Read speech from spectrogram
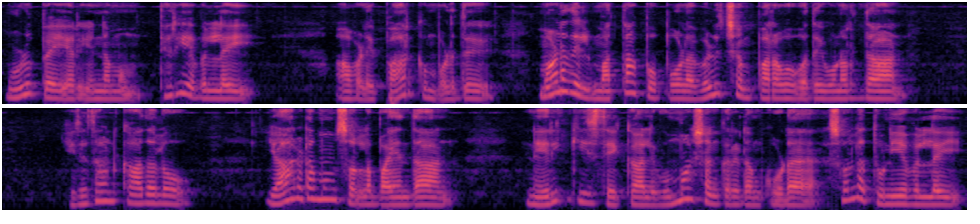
முழு பெயர் என்னமும் தெரியவில்லை. அவளை பார்க்கும் பொழுது மனதில் மத்தாப்பு போல வெளிச்சம் பரவுவதை உணர்ந்தான். இதுதான் காதலோ? யாரிடமும் சொல்ல பயந்தான். நெருங்கி சேக்காலி உமாசங்கரிடம் கூட சொல்ல துணியவில்லை.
